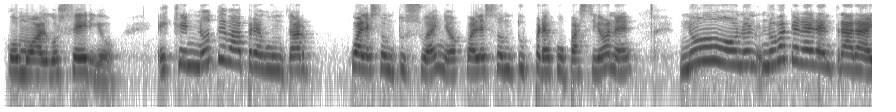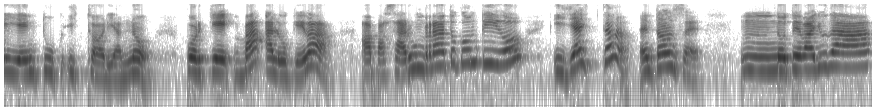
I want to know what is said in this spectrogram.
como algo serio. Es que no te va a preguntar cuáles son tus sueños, cuáles son tus preocupaciones. No, no, no va a querer entrar ahí en tu historia, no. Porque va a lo que va, a pasar un rato contigo y ya está. Entonces, no te va a ayudar,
